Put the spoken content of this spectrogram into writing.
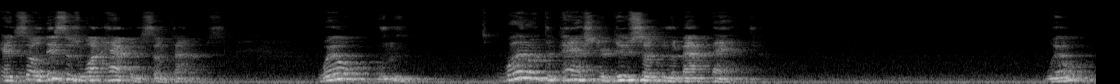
And so this is what happens sometimes. Well, why don't the pastor do something about that? Well,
